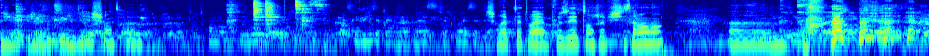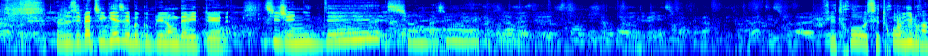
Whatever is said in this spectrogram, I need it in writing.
J'ai une idée, je suis en train. Je pourrais peut-être ouais, poser temps que je réfléchisse avant, non? Euh, je suis fatiguée, c'est beaucoup plus long que d'habitude. Si j'ai une idée sur une boisson. C'est trop, c'est trop libre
